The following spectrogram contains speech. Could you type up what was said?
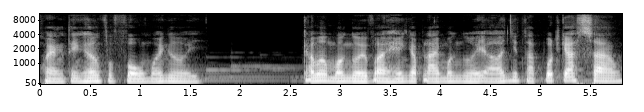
hoàn thiện hơn phục vụ mọi người. Cảm ơn mọi người và hẹn gặp lại mọi người ở những tập podcast sau.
